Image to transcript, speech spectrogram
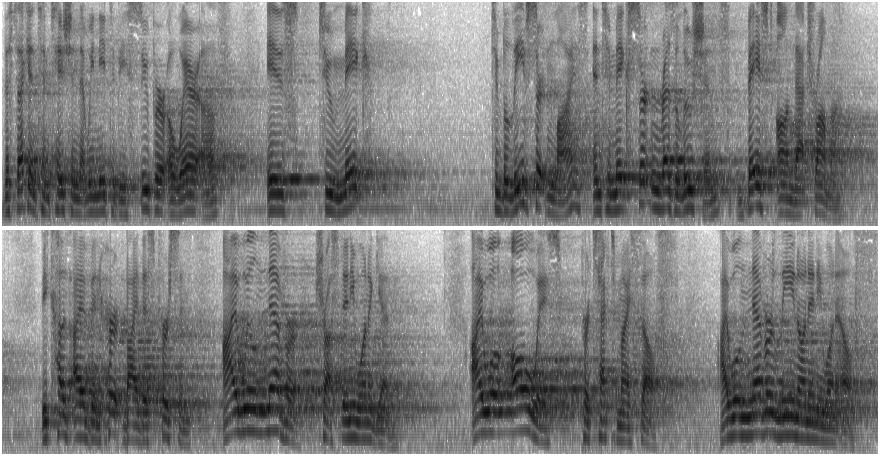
The second temptation that we need to be super aware of is to make to believe certain lies and to make certain resolutions based on that trauma. Because I have been hurt by this person, I will never trust anyone again. I will always protect myself. I will never lean on anyone else.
